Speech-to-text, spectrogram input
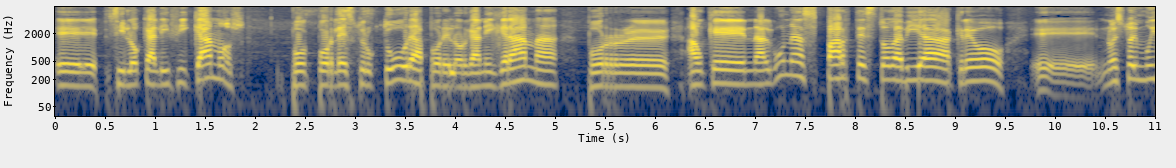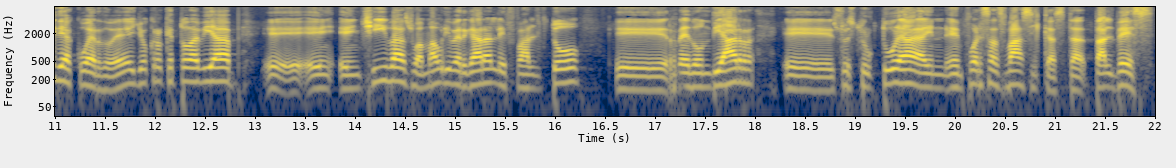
eh, si lo calificamos por, por la estructura, por el organigrama, por aunque en algunas partes todavía creo eh, no estoy muy de acuerdo. ¿eh? Yo creo que todavía eh, en, Chivas o a Mauri Vergara le faltó redondear su estructura en, fuerzas básicas, tal vez.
